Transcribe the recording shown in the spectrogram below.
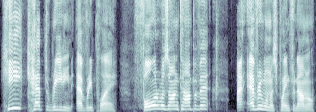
he kept reading every play. Fuller was on top of it. I, everyone was playing phenomenal.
